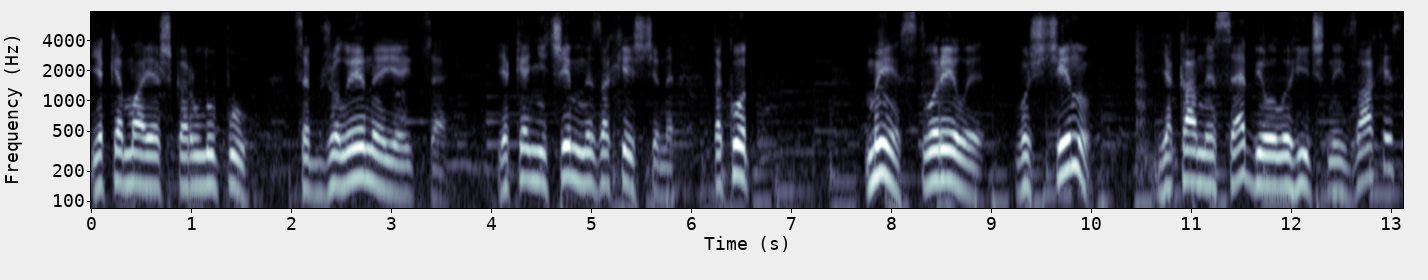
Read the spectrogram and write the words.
яке має шкарлупу, це бджолине яйце, яке нічим не захищене. Так от, ми створили вощину, яка несе біологічний захист,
